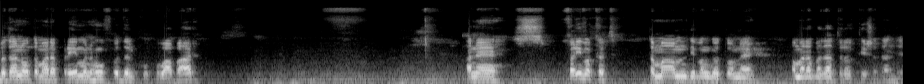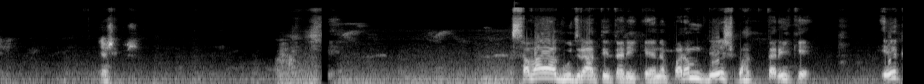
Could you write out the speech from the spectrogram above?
બધાનો તમારા પ્રેમ અને હૂંફ બદલ ખૂબ ખૂબ આભાર. અને ફરી વખત તમામ દિવંગતોને અમારા બધા તરફથી શ્રદ્ધાંજલિ. જય શ્રી કૃષ્ણ. સવાયા ગુજરાતી તરીકે અને પરમ દેશભક્ત તરીકે, એક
